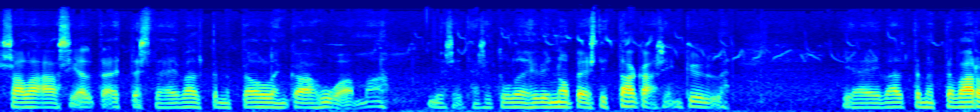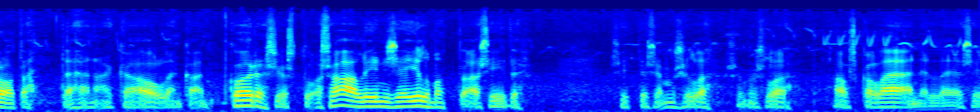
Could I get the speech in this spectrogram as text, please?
salaa sieltä, että sitä ei välttämättä ollenkaan huomaa. Ja sitten se tulee hyvin nopeasti takaisin kyllä. Ja ei välttämättä varota tähän aikaan ollenkaan. Koiras, jos tuo saaliin, niin se ilmoittaa siitä sitten semmoisella, hauskalla äänellä. Ja se,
